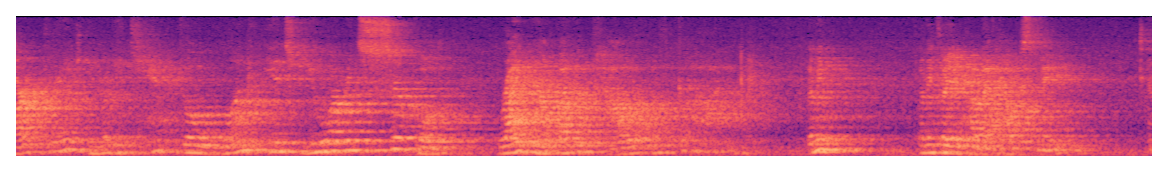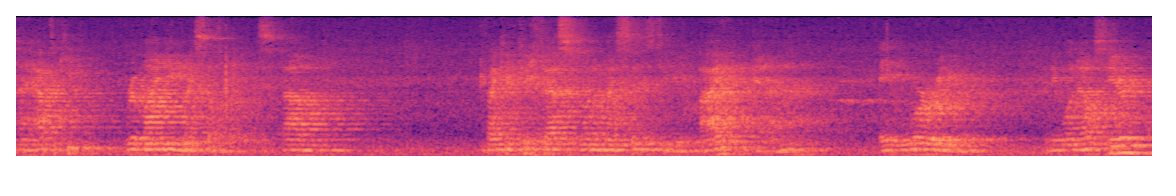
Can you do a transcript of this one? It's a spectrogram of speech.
heartbreak, and where you can't go one inch, you are encircled right now by the power of God. Let me let me tell you how that helps me, and I have to keep reminding myself of this. Um, if I can confess one of my sins to you, I am a worrier. Anyone else here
